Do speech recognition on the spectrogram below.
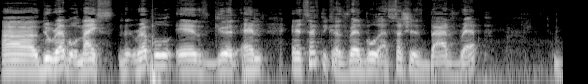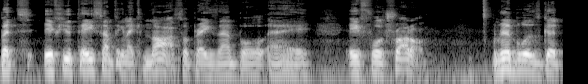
Uh, do Red Bull. Nice. Red Bull is good. And, and it's not because Red Bull has such a bad rep. But if you taste something like NOS, so for example, a, a full throttle, Red Bull is good.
